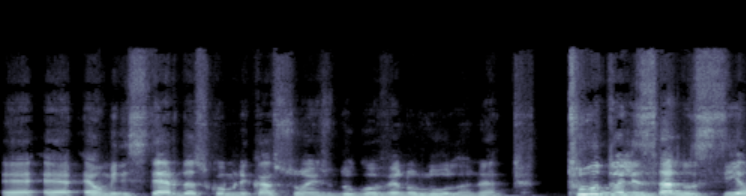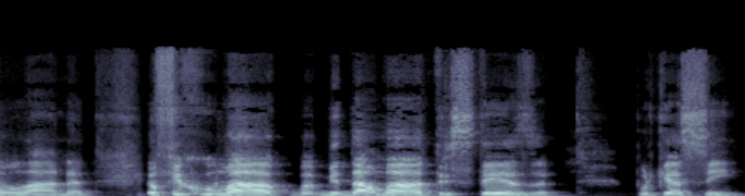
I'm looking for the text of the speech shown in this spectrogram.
É, é, é o Ministério das Comunicações do governo Lula, né? Tudo eles anunciam lá, né? Eu fico com uma me dá uma tristeza porque assim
